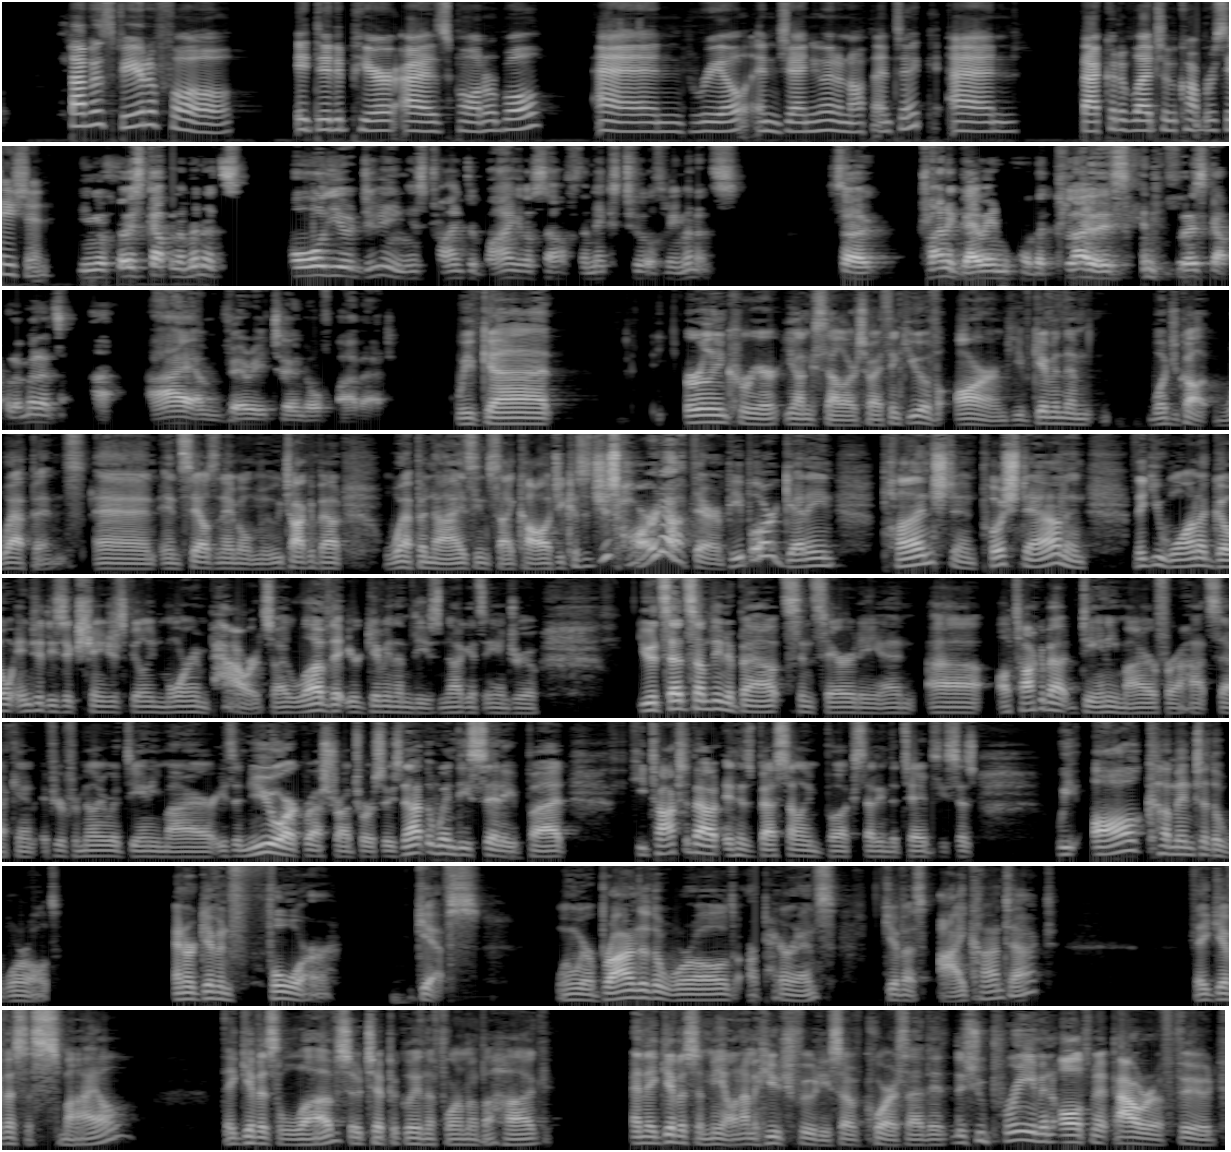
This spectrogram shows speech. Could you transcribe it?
That was beautiful. It did appear as vulnerable and real and genuine and authentic. And that could have led to a conversation. In your first couple of minutes, all you're doing is trying to buy yourself the next two or three minutes. So trying to go in for the close in the first couple of minutes, I, I am very turned off by that. We've got early in career young sellers who I think you have armed. You've given them what you call it weapons and in sales enablement we talk about weaponizing psychology because it's just hard out there and people are getting punched and pushed down and i think you want to go into these exchanges feeling more empowered so i love that you're giving them these nuggets andrew you had said something about sincerity and uh, i'll talk about danny meyer for a hot second if you're familiar with danny meyer he's a new york restaurateur so he's not the windy city but he talks about in his best-selling book setting the tables he says we all come into the world and are given four gifts. When we are brought into the world, our parents give us eye contact, they give us a smile, they give us love, so typically in the form of a hug, and they give us a meal. And I'm a huge foodie, so of course, I, the, the supreme and ultimate power of food.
